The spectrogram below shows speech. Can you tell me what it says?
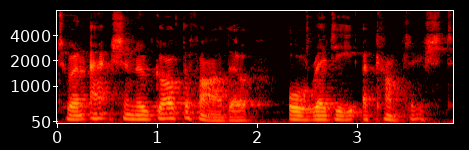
to an action of God the Father already accomplished.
